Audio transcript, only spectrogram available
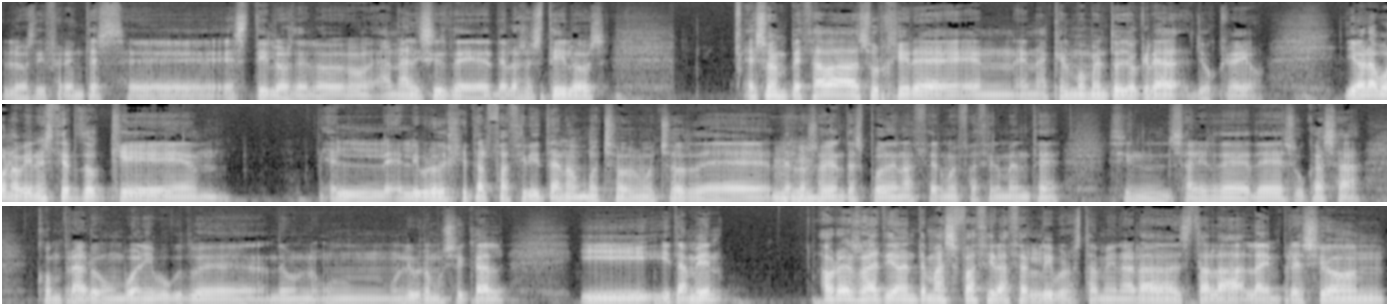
los diferentes eh, estilos, de los análisis de, de los estilos. Eso empezaba a surgir eh, en, en aquel momento, yo, crea, yo creo. Y ahora, bueno, bien es cierto que el, el libro digital facilita, ¿no? Muchos, muchos de, de los oyentes pueden hacer muy fácilmente, sin salir de, de su casa, comprar un buen ebook de, de un, un- un libro musical. Y, y también Ahora es relativamente más fácil hacer libros también. Ahora está la, la impresión.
